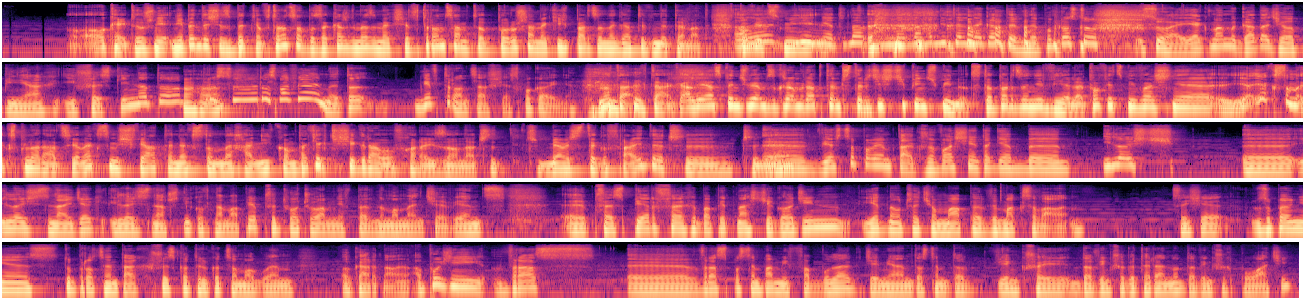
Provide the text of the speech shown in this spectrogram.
Okej, okay, to już nie, nie, będę się zbytnio wtrącał, bo za każdym razem jak się wtrącam, to poruszam jakiś bardzo negatywny temat. Ale Powiedz mi... Nie, nie, to nawet, nawet nie tyle negatywny. Po prostu, słuchaj, jak mamy gadać o opiniach i wszystkim, no to Aha. po prostu rozmawiajmy. To nie wtrącasz się, spokojnie. No tak, tak, ale ja spędziłem z grą raptem 45 minut, to bardzo niewiele. Powiedz mi właśnie, jak z tą eksploracją, jak z tym światem, jak z tą mechaniką, tak jak ci się grało w Horizona? Czy, czy miałeś z tego frajdę, czy, czy nie? E, wiesz co, powiem tak, że właśnie tak jakby ilość ilość znajdziek, ilość znaczników na mapie przytłoczyła mnie w pewnym momencie, więc y, przez pierwsze chyba 15 godzin jedną trzecią mapy wymaksowałem. W sensie zupełnie w 100% wszystko tylko co mogłem ogarnąłem. A później wraz, y, wraz z postępami w fabule, gdzie miałem dostęp do, większej, do większego terenu, do większych połaci,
